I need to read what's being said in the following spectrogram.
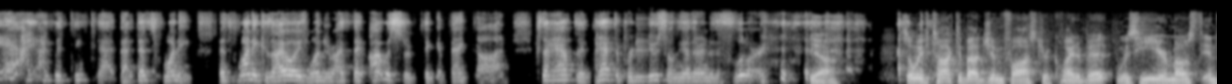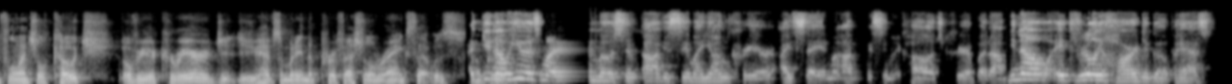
Yeah, I, I would think that. that. That's funny. That's funny because I always wonder. I think I was sort of thinking, thank God, because I have to I have to produce on the other end of the floor. yeah, so we've talked about Jim Foster quite a bit. Was he your most influential coach over your career? did you have somebody in the professional ranks that was? Uh, you know, he was my most obviously my young career. I'd say, in my obviously my college career. But um, you know, it's really hard to go past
